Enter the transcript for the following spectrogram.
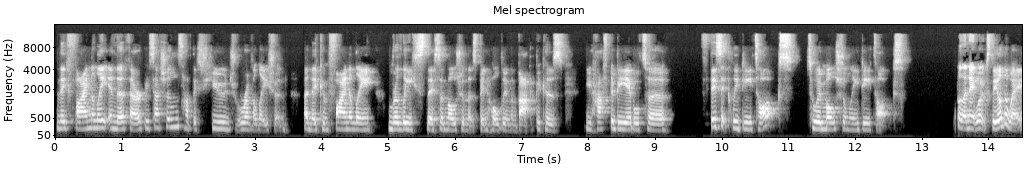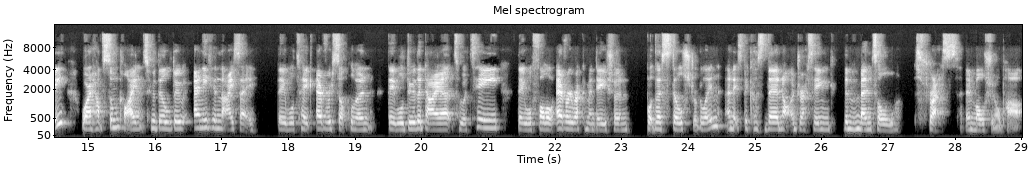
they finally in their therapy sessions have this huge revelation and they can finally release this emotion that's been holding them back because you have to be able to physically detox to emotionally detox. But then it works the other way, where I have some clients who they'll do anything that I say. They will take every supplement, they will do the diet to a T, they will follow every recommendation, but they're still struggling. And it's because they're not addressing the mental stress, emotional part.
